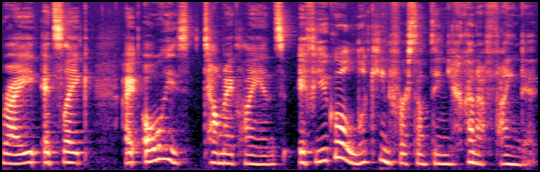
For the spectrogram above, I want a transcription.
right? It's like i always tell my clients if you go looking for something you're gonna find it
